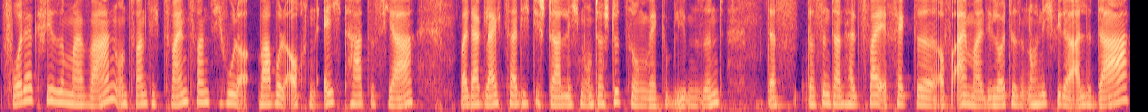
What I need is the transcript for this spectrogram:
vor der Krise mal waren. Und 2022 wohl, war wohl auch ein echt hartes Jahr, weil da gleichzeitig die staatlichen Unterstützungen weggeblieben sind. Das, das sind dann halt zwei Effekte auf einmal. Die Leute sind noch nicht wieder alle da,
